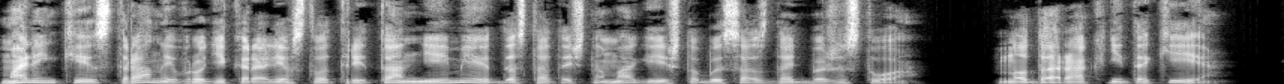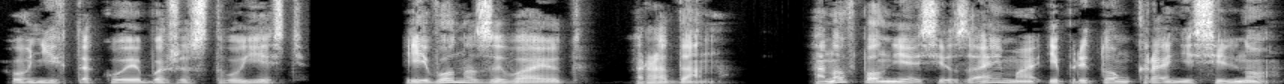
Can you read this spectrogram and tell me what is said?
Маленькие страны, вроде королевства Тритан, не имеют достаточно магии, чтобы создать божество. Но Дарак не такие. У них такое божество есть. Его называют Радан. Оно вполне осязаемо и притом крайне сильно.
